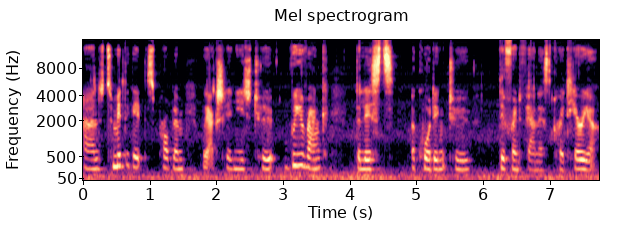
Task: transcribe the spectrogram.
And to mitigate this problem, we actually need to re-rank the lists according to different fairness criteria.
